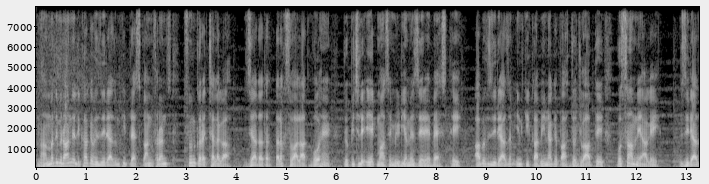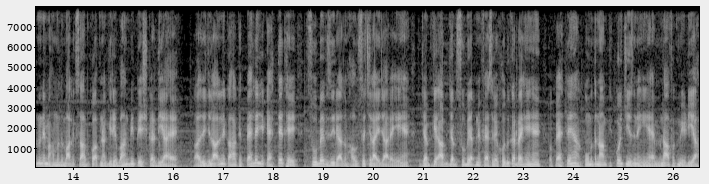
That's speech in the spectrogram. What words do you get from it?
محمد عمران نے لکھا کہ وزیر اعظم کی پریس کانفرنس سن کر اچھا لگا۔ زیادہ تر تلخ سوالات وہ ہیں جو پچھلے ایک ماہ سے میڈیا میں زیر بحث تھے۔ اب وزیر اعظم ان کی کابینہ کے پاس جو جواب تھے وہ سامنے آ گئے۔ وزیر اعظم نے محمد مالک صاحب کو اپنا گریبان بھی پیش کر دیا ہے۔ قاضی جلال نے کہا کہ پہلے یہ کہتے تھے، صوبے وزیر اعظم ہاؤس سے چلائے جا رہے ہیں۔ جبکہ اب جب صوبے اپنے فیصلے خود کر رہے ہیں، تو کہتے ہیں حکومت نام کی کوئی چیز نہیں ہے، منافق میڈیا۔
